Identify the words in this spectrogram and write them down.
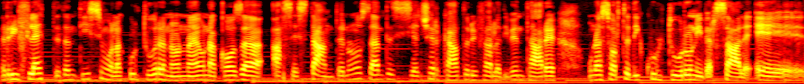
riflette tantissimo la cultura, non è una cosa a sé stante, nonostante si sia cercato di farla diventare una sorta di cultura universale e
